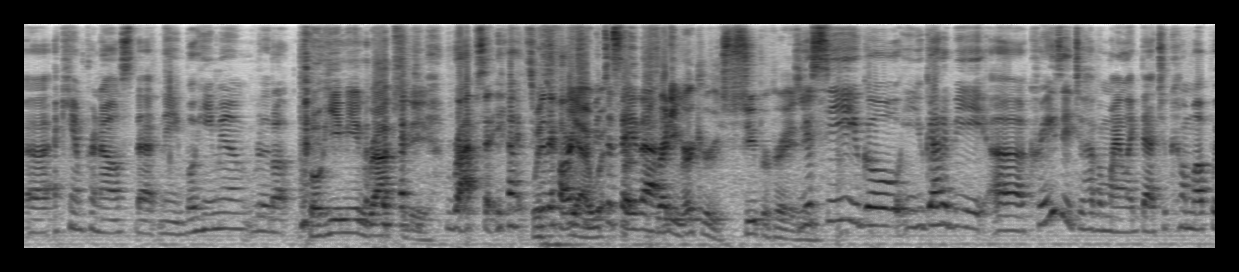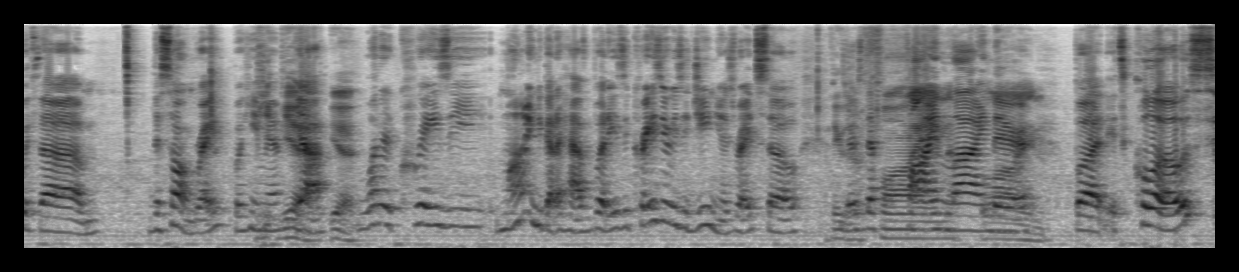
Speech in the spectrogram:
uh, I can't pronounce that name. Bohemian blah, blah, blah. Bohemian Rhapsody. Rhapsody. Yeah, it's With- really hard for me to say that. Freddie Mercury's super crazy. You see, you go, you gotta be uh, crazy to have a mind like that to come up with um, the song, right? Bohemian. He- yeah, yeah. What a crazy mind you gotta have. But is it crazy or is it genius, right? So there's there's the fine, fine line, there. But it's close.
